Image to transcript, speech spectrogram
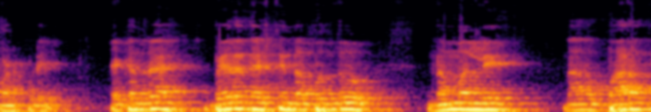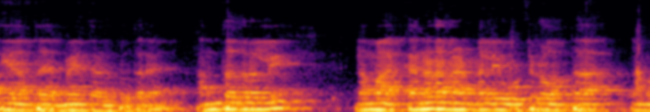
ಮಾಡಿಕೊಡಿ. ಯಾಕಂದ್ರೆ ಬೇರೆ ದೇಶದಿಂದ ಬಂದು ನಮ್ಮಲ್ಲಿ ನಾನು ಭಾರತೀಯ ಅಂತ ಹೆಮ್ಮೆಯಿಂದ ಹೇಳ್ಕೊತಾರೆ. ಅಂಥದ್ರಲ್ಲಿ ನಮ್ಮ ಕನ್ನಡ ನಾಡಿನಲ್ಲಿ ಹುಟ್ಟಿರುವಂತ ನಮ್ಮ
